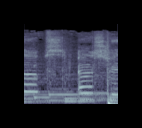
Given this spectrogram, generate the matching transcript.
Cups, ashtrays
